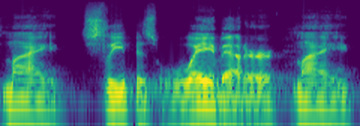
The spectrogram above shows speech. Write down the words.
My sleep is way better. My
